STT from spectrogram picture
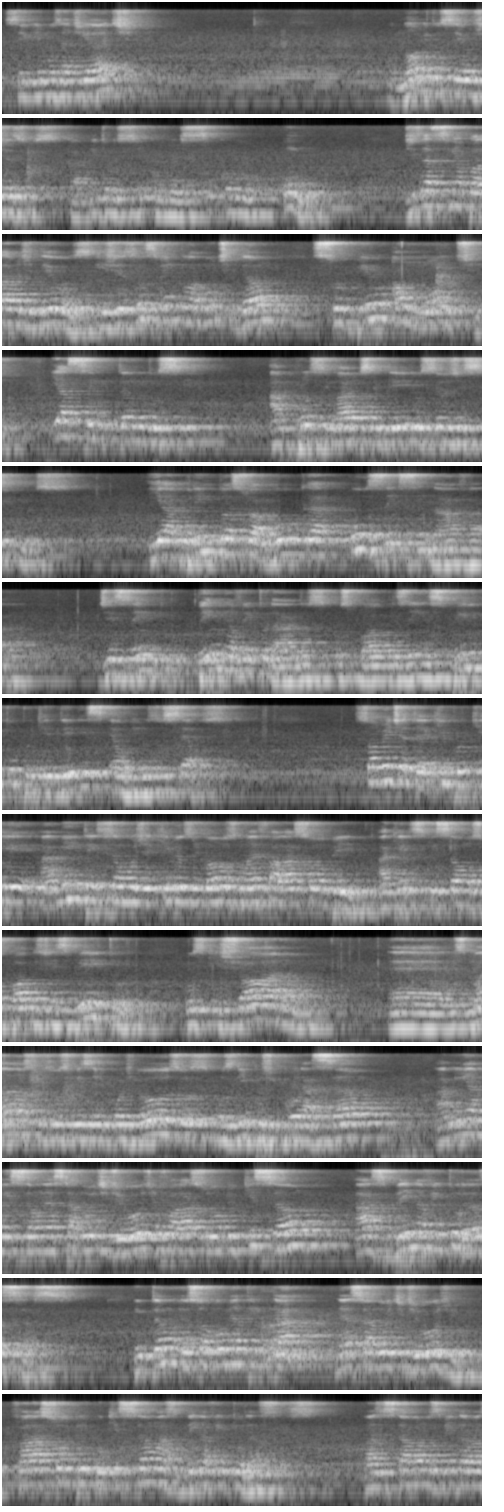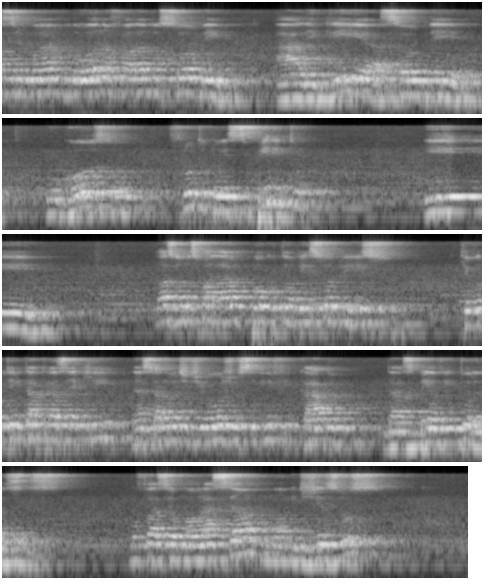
seguirmos adiante. Nome do Senhor Jesus, capítulo 5, versículo 1. Diz assim a palavra de Deus: E Jesus, vendo a multidão, subiu ao monte e, assentando-se, aproximaram-se dele os seus discípulos, e abrindo a sua boca, os ensinava, dizendo: Bem-aventurados os pobres em espírito, porque deles é o reino dos céus. Somente até aqui, porque a minha intenção hoje aqui, meus irmãos, não é falar sobre aqueles que são os pobres de espírito, os que choram, é, os mansos, os misericordiosos, os limpos de coração. A minha missão nesta noite de hoje é falar sobre o que são as bem-aventuranças. Então eu só vou me atentar nessa noite de hoje falar sobre o que são as bem-aventuranças. Nós estávamos vendo a nossa irmã Luana falando sobre a alegria, sobre o gozo, fruto do Espírito, e nós vamos falar um pouco também sobre isso, que eu vou tentar trazer aqui nessa noite de hoje o significado das bem-aventuranças. Vou fazer uma oração em nome de Jesus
